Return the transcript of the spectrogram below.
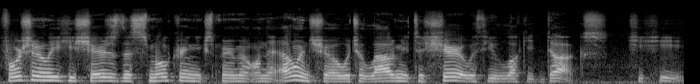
Fortunately, he shares this smoke ring experiment on The Ellen Show, which allowed me to share it with you lucky ducks. Hee hee.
